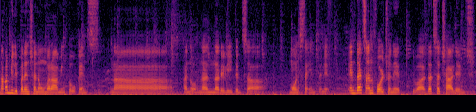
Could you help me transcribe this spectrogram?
nakabili pa rin siya ng maraming tokens na ano na, na related sa Monster Infinite. And that's unfortunate, 'di ba? That's a challenge.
